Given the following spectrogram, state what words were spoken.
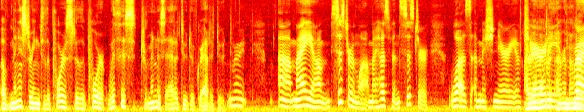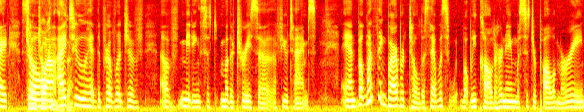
of ministering to the poorest of the poor with this tremendous attitude of gratitude. Right. Uh, my um, sister-in-law, my husband's sister, was a missionary of charity. I remember-. I remember Right. Joe So uh, I that. too had the privilege of of meeting Sister Mother Teresa a few times. And but one thing Barbara told us that was what we called her. Her name was Sister Paula Marie.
